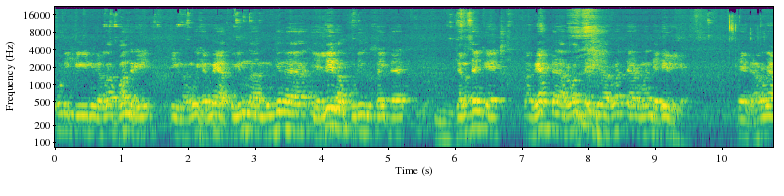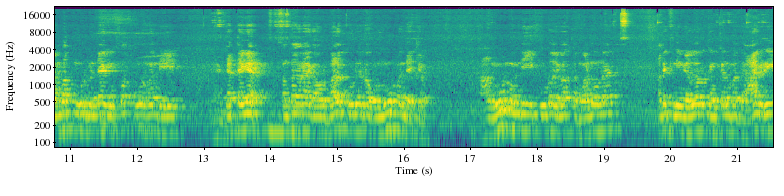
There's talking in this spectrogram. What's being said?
ಕೂಡಿಸಿ ನೀವೆಲ್ಲ ಬಂದ್ರಿ. ಈಗ ನಮಗೆ ಹೆಮ್ಮೆ ಆಯ್ತು. ಇನ್ನು ಮುಂದಿನ ಎಲ್ಲೇ ನಾವು ಕುಡಿದ್ರು ಸಹಿತ ಜನಸಂಖ್ಯೆ ನಾವು ಎಷ್ಟು, ಅರವತ್ತೈದು, ಅರವತ್ತೆರಡು ಮಂದಿ ಅದೇವಿ ಈಗ. ಎಂಬತ್ತ್ಮೂರು ಮಂದಿಯಾಗ ಇಪ್ಪತ್ತ್ಮೂರು ಮಂದಿ ಡೆತ್ ಆಗ್ಯಾರ ಅಂತದ್ರಾಗ ಅವ್ರು ಭಾಳ ಕೂಡಿರೋ ಒಂದು ನೂರು ಮಂದಿ ಹಾಕ್ಯಾವ ಆ ನೂರು ಮಂದಿ ಕೂಡ ಇವತ್ತು ಮಾಡೋಣ. ಅದಕ್ಕೆ ನೀವೆಲ್ಲರೂ ಕಂಕಣಬದ್ಧ ಆಗ್ರಿ.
